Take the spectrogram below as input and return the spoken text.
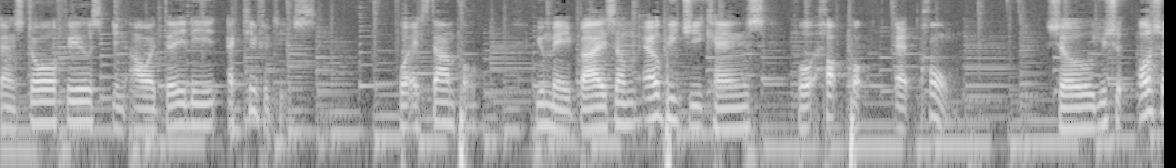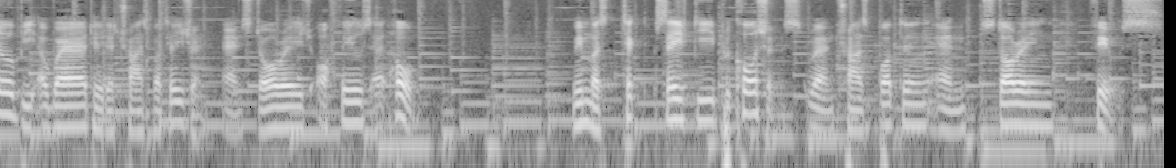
and store fuels in our daily activities. For example, you may buy some LPG cans for hot pot at home. So you should also be aware to the transportation and storage of fuels at home we must take safety precautions when transporting and storing fuels.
